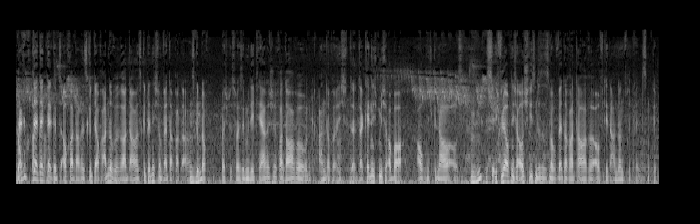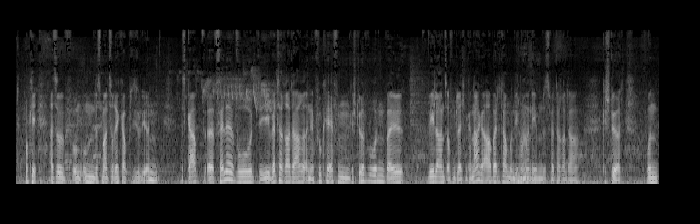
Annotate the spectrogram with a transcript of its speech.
Da gibt da, da, da es auch Radar. Es gibt ja auch andere Radare. Es gibt ja nicht nur Wetterradar. Mhm. Es gibt auch beispielsweise militärische Radare und andere. Ich, da, da kenne ich mich aber auch nicht genau aus. Mhm. Ich, ich, will auch nicht ausschließen, dass es noch Wetterradare auf den anderen Frequenzen gibt. Okay, also um, um das mal zu rekapitulieren. Es gab äh, Fälle, wo die Wetterradare an den Flughäfen gestört wurden, weil WLANs auf dem gleichen Kanal gearbeitet haben und die ja. haben dann eben das Wetterradar gestört. Und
